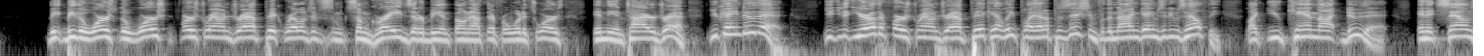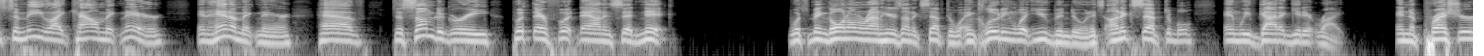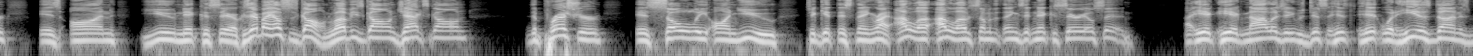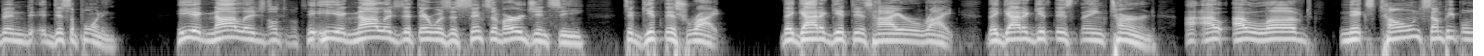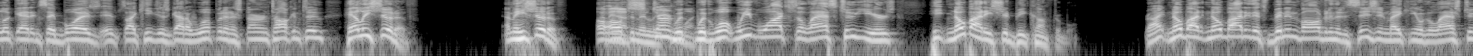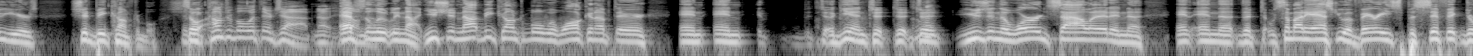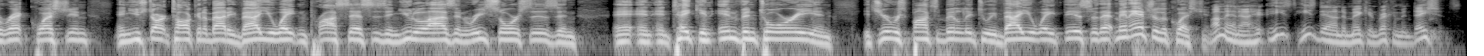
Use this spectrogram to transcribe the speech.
Be, be the worst the worst first round draft pick relative to some some grades that are being thrown out there for what it's worth in the entire draft. You can't do that. You, you- your other first round draft pick, hell, he played out of position for the nine games that he was healthy. Like you cannot do that. And it sounds to me like Cal McNair and Hannah McNair have, to some degree, put their foot down and said, Nick, what's been going on around here is unacceptable, including what you've been doing. It's unacceptable, and we've got to get it right. And the pressure is on you, Nick Caserio, because everybody else is gone. Lovie's gone, Jack's gone. The pressure is solely on you to get this thing right. I love I love some of the things that Nick Caserio said. Uh, he he acknowledged that he was dis- his, his what he has done has been d- disappointing. He acknowledged he, he acknowledged that there was a sense of urgency to get this right. They got to get this hire right. They got to get this thing turned. I, I I loved Nick's tone. Some people look at it and say, "Boy, it's, it's like he just got a whooping and a stern talking to." Hell, he should have. I mean, he should have. I mean, ultimately, with with what we've watched the last two years, he nobody should be comfortable, right? Nobody nobody that's been involved in the decision making over the last two years should be comfortable. Should so be comfortable with their job. No, hell no. Absolutely not. You should not be comfortable with walking up there and and to, again to to, to using the word salad and the and and the the somebody asks you a very specific direct question and you start talking about evaluating processes and utilizing resources and and and, and taking inventory and it's your responsibility to evaluate this or that. Man, answer the question. My man out here, he's he's down to making recommendations.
